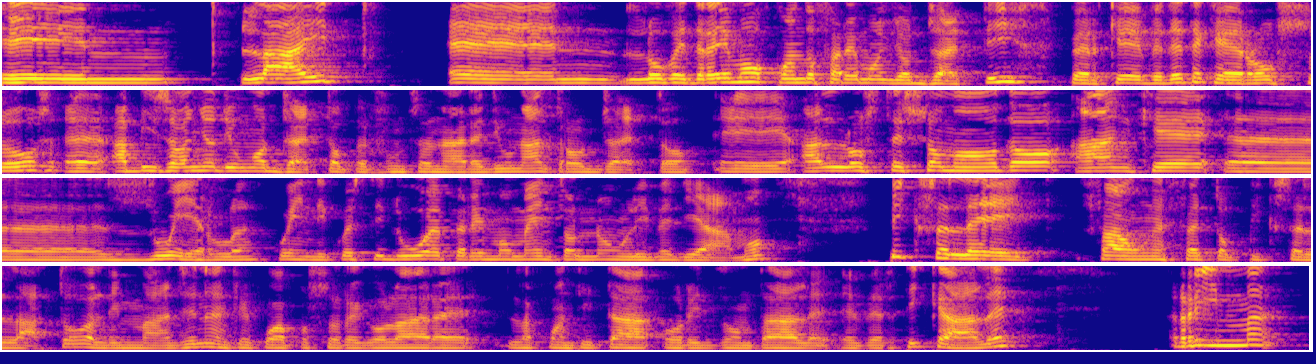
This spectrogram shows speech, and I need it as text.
E, ehm, light eh, lo vedremo quando faremo gli oggetti perché vedete che è rosso eh, ha bisogno di un oggetto per funzionare di un altro oggetto. E allo stesso modo anche eh, swirl quindi questi due per il momento non li vediamo. Pixelate fa un effetto pixelato all'immagine anche qua posso regolare la quantità orizzontale e verticale. Rim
